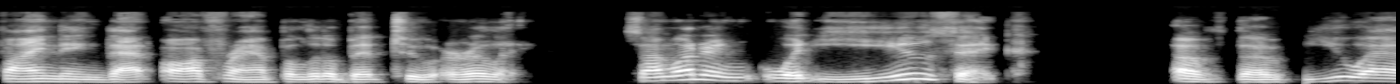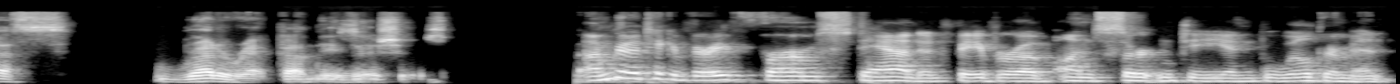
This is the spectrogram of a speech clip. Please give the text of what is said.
finding that off ramp a little bit too early. So I'm wondering what you think of the US rhetoric on these issues. I'm going to take a very firm stand in favor of uncertainty and bewilderment.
